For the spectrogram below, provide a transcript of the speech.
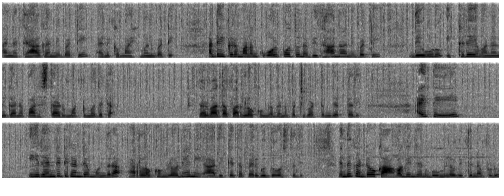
ఆయన త్యాగాన్ని బట్టి ఆయన యొక్క మహిమని బట్టి. అంటే ఇక్కడ మనం కోల్పోతున్న విధానాన్ని బట్టి దేవుడు ఇక్కడే మనల్ని గనపరుస్తాడు మొట్టమొదట. తర్వాత పరలోకంలో గణపరచబడటం జరుగుతుంది. అయితే ఈ రెండిటికంటే ముందర పరలోకంలోనే నీ ఆధిక్యత పెరుగుతూ వస్తుంది. ఎందుకంటే ఒక ఆవగింజను భూమిలో విత్తినప్పుడు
